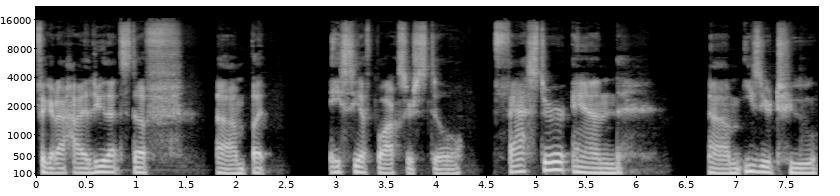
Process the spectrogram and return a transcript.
figured out how to do that stuff. Um, but ACF blocks are still faster and um, easier to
